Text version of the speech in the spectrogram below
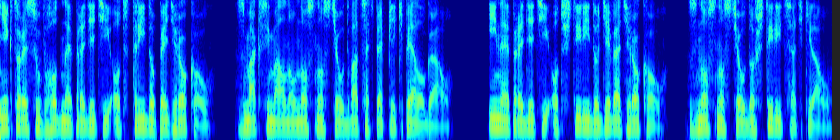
Niektoré sú vhodné pre deti od 3 do 5 rokov, s maximálnou nosnosťou 25 kg. Iné pre deti od 4 do 9 rokov, s nosnosťou do 40 kg.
